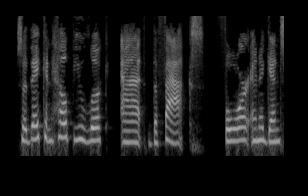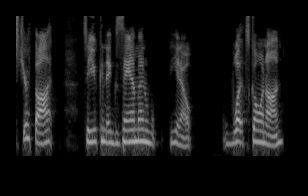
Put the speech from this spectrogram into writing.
So they can help you look at the facts for and against your thought so you can examine you know what's going on.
